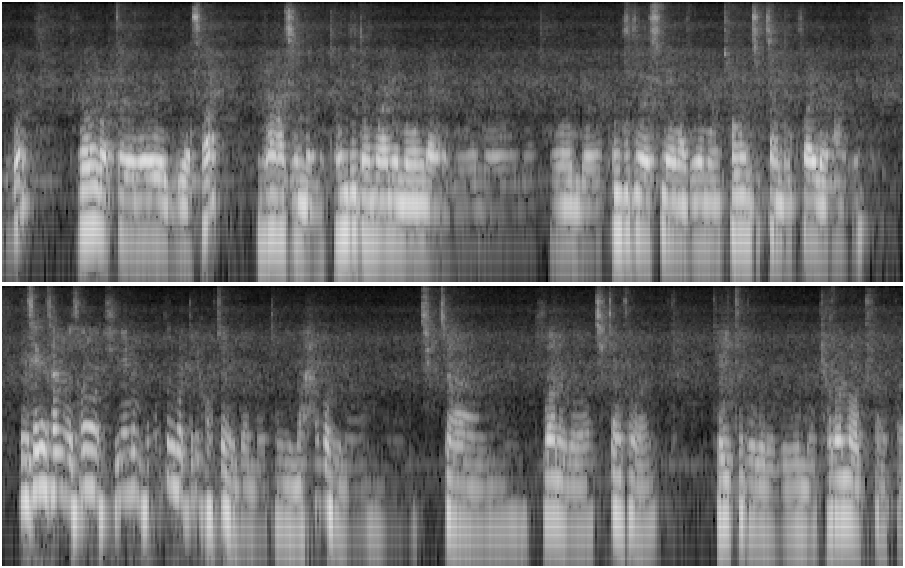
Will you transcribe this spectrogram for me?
그리고 그런 것들을 위해서 여러 가지 뭐 돈도 너무 많이 모으려 그러고 뭐, 뭐, 뭐 공부도 열심히 해가지고 뭐 좋은 직장도 구하려고 하고 인생을 살면서 뒤에 있는 모든 것들이 걱정이다. 뭐 돈이나 학업이나 뭐 직장 구하는 거, 직장 생활, 데이트도 그러고 뭐 결혼은 어떻게 할까?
